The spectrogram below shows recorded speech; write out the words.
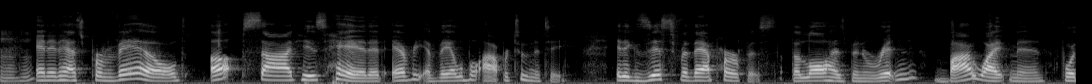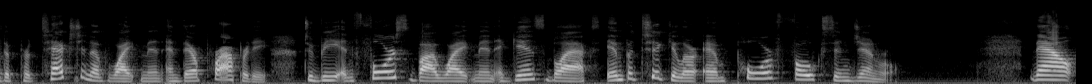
Mm-hmm. And it has prevailed upside his head at every available opportunity. It exists for that purpose. The law has been written by white men for the protection of white men and their property, to be enforced by white men against blacks in particular and poor folks in general. Now,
